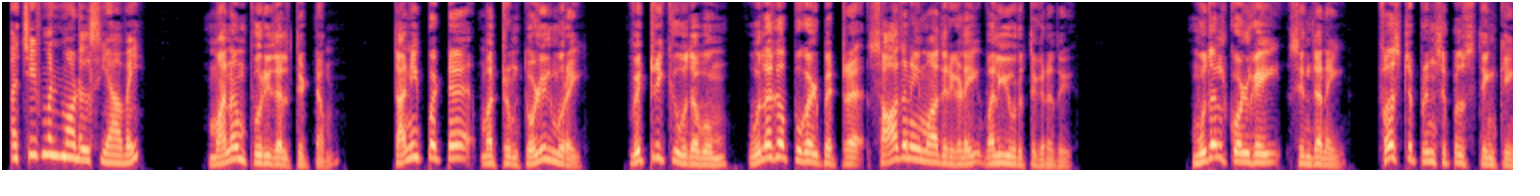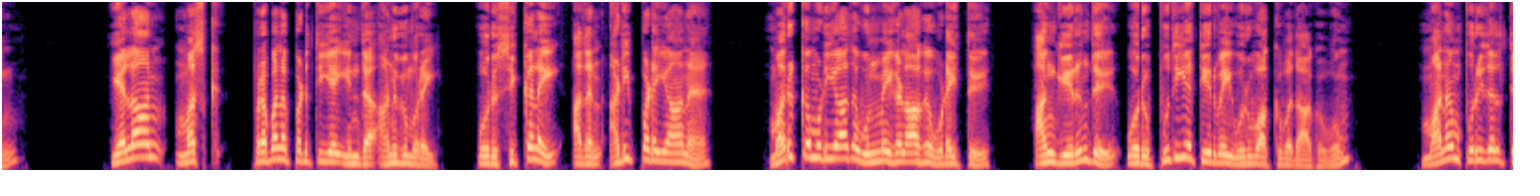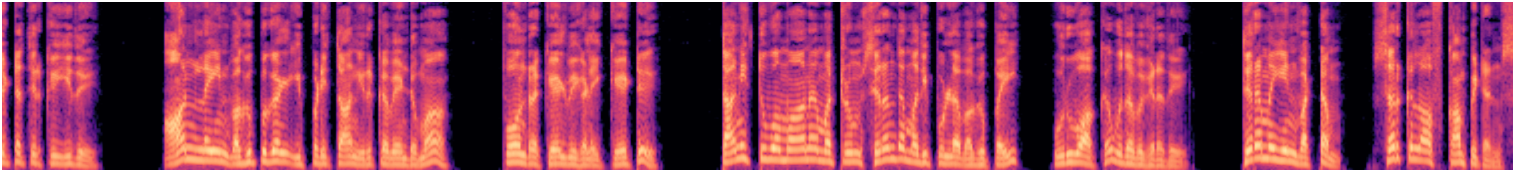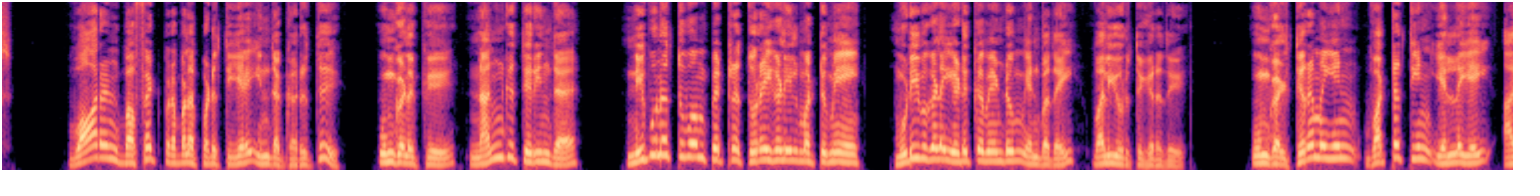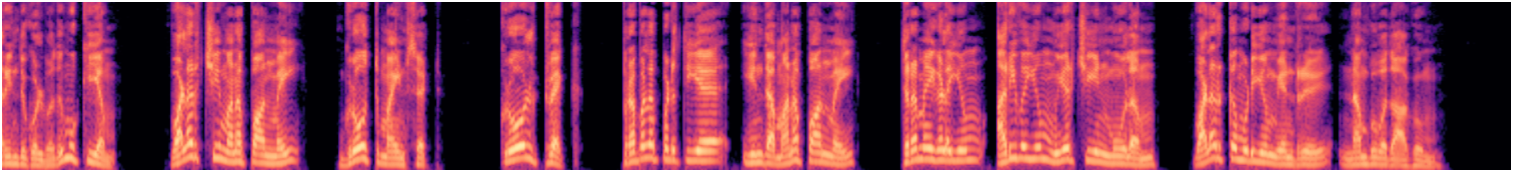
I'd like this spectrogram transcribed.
அச்சீவ்மெண்ட் மாடல்ஸ் யாவை? மனம் புரிதல் திட்டம். தனிப்பட்ட மற்றும் தொழில்முறை வெற்றிக்கு உதவும் உலகப் புகழ்பெற்ற சாதனை மாதிரிகளை வலியுறுத்துகிறது. முதல் கொள்கை சிந்தனை. First principles thinking Elon Musk பிரபலப்படுத்திய இந்த அணுகுமுறை ஒரு சிக்கலை அதன் அடிப்படையான மறுக்க முடியாத உண்மைகளாக உடைத்து அங்கிருந்து ஒரு புதிய தீர்வை உருவாக்குவதாகவும் மனம் புரிதல் திட்டத்திற்கு இது ஆன்லைன் வகுப்புகள் இப்படித்தான் இருக்க வேண்டுமா? போன்ற கேள்விகளைக் கேட்டு தனித்துவமான மற்றும் சிறந்த மதிப்புள்ள வகுப்பை உருவாக்க உதவுகிறது. திறமையின் வட்டம் circle of competence Warren Buffett பிரபலப்படுத்திய இந்த கருத்து உங்களுக்கு நன்கு தெரிந்த நிபுணத்துவம் பெற்ற துறைகளில் மட்டுமே முடிவுகளை எடுக்க வேண்டும் என்பதை வலியுறுத்துகிறது. உங்கள் திறமையின் வட்டத்தின் எல்லையை அறிந்து கொள்வது முக்கியம். வளர்ச்சி மனப்பான்மை குரோத் மைண்ட்செட் குரோல் ட்வெக் பிரபலப்படுத்திய இந்த மனப்பான்மை திறமைகளையும் அறிவையும் முயற்சியின் மூலம் வளர்க்க முடியும் என்று நம்புவதாகும்.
